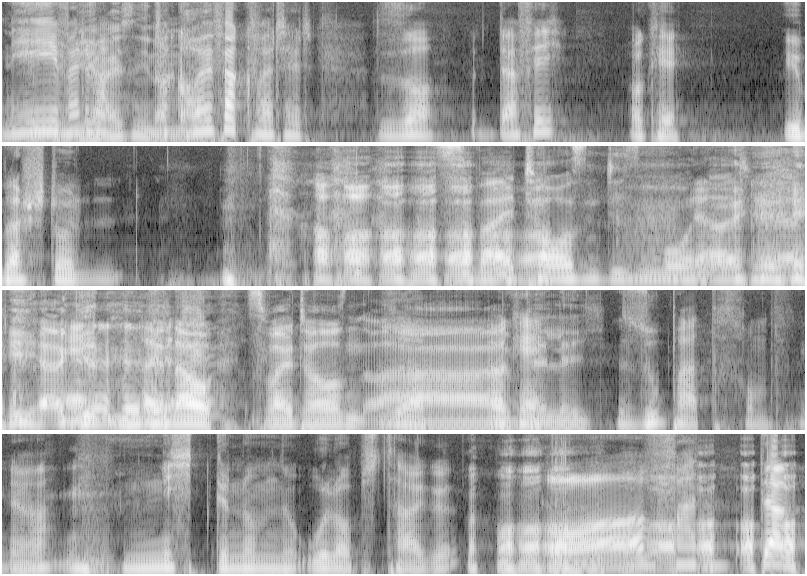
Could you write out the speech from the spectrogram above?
Nee, Wie warte mal. heißen die nochmal? Verkäuferquartett. So, darf ich? Okay. Überstunden. 2000 diesen Monat. ja, Äh, ge- genau. 2000. Ah, okay. billig. Super Trumpf, ja. Nicht genommene Urlaubstage. Oh, verdammt.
